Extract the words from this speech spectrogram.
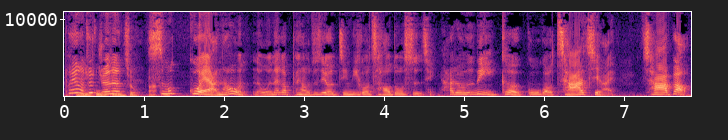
朋友就觉得什么鬼啊？然后我我那个朋友就是又经历过超多事情，他就立刻 Google 查起来查爆，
